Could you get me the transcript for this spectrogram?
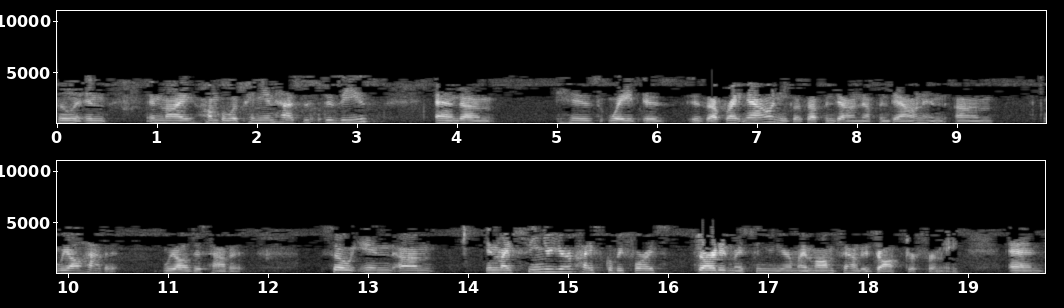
who, in in my humble opinion, has this disease, and um, his weight is is up right now, and he goes up and down and up and down, and um, we all have it. We all just have it. So in um, in my senior year of high school, before I started my senior year, my mom found a doctor for me, and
